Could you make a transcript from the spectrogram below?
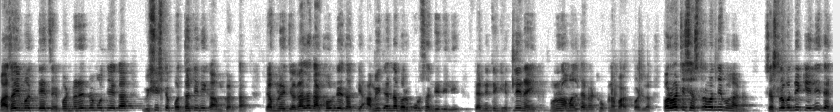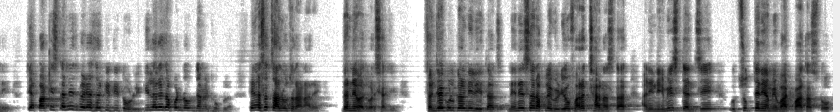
माझंही मत तेच आहे पण नरेंद्र मोदी एका विशिष्ट पद्धतीने काम करतात. त्यामुळे जगाला दाखवून देतात की आम्ही त्यांना भरपूर संधी दिली त्यांनी ती घेतली नाही म्हणून आम्हाला त्यांना ठोकणं भाग पडलं. परवाची शस्त्रबंदी बघा ना. शस्त्रबंदी केली त्यांनी. त्या पाकिस्तानीच बेड्यासारखी ती तोडली की लगेच आपण जाऊन त्यांना ठोकलं. हे असं चालूच राहणार आहे. धन्यवाद वर्षाजी. संजय कुलकर्णी लिहितात नेने सर आपले व्हिडिओ फारच छान असतात आणि नेहमीच त्यांचे उत्सुकतेने आम्ही वाट पाहत असतो.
